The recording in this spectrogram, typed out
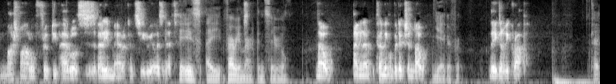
marshmallow fruity pebbles. This is a very American cereal, isn't it? It is a very American cereal. Now, I'm gonna can I make one prediction now? Yeah, go for it. They're gonna be crap, Okay.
